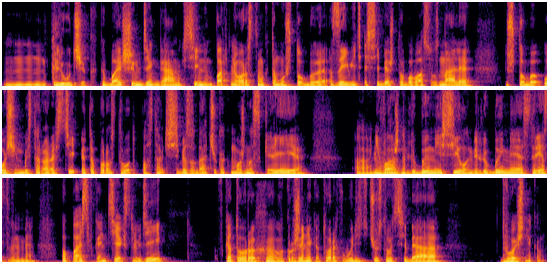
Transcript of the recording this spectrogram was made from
ключик к большим деньгам, к сильным партнерствам, к тому, чтобы заявить о себе, чтобы вас узнали – и чтобы очень быстро расти, это просто вот поставьте себе задачу как можно скорее, а, неважно, любыми силами, любыми средствами попасть в контекст людей, в которых, в окружении которых вы будете чувствовать себя двоечником.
